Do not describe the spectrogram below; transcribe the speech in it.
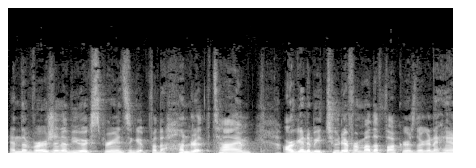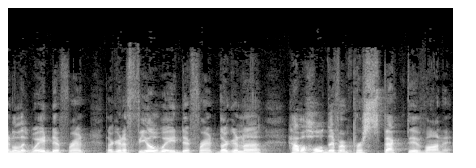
and the version of you experiencing it for the hundredth time are gonna be two different motherfuckers. They're gonna handle it way different. They're gonna feel way different. They're gonna have a whole different perspective on it.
